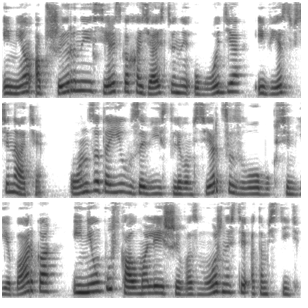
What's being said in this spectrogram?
имел обширные сельскохозяйственные угодья и вес в Сенате. Он затаил в завистливом сердце злобу к семье Барка и не упускал малейшей возможности отомстить.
